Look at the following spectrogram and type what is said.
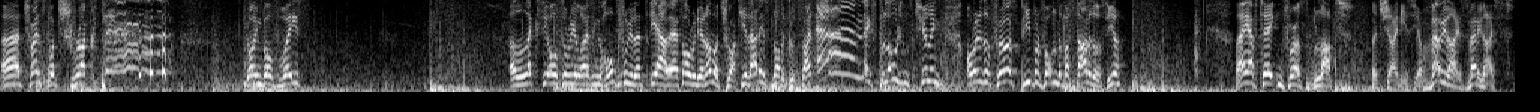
Uh, transport truck. Going both ways. Alexi also realizing, hopefully, that, yeah, there's already another truck here. That is not a good sign. And explosions killing already the first people from the Bastardos here. They have taken first blood. the Chinese here. Very nice, very nice.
